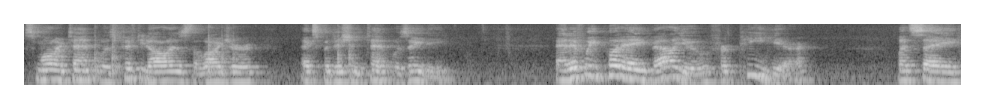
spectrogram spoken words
smaller tent was $50, the larger expedition tent was 80. And if we put a value for P here, let's say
